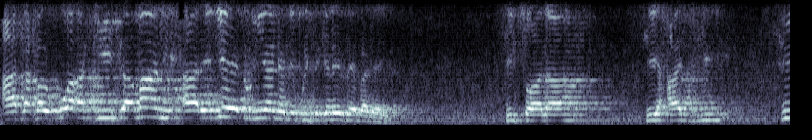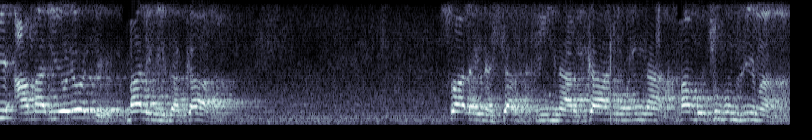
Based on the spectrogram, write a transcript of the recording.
atakayokuwa akiitamani arejee duniani ili ibada hii. Si swala si haji si amali yoyote bali ni zakaa swala ina sharti ina arkano ina mambo chungu mzima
